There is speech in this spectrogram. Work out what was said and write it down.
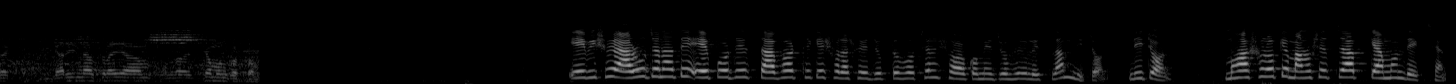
দেখ, গাড়ি আমরা কেমন করতাম? এ বিষয়ে আরও জানাতে এ পর্যায়ে সাভার থেকে সরাসরি যুক্ত হচ্ছেন সহকর্মী জহিরুল ইসলাম লিটন। লিটন মহাসড়কে মানুষের চাপ কেমন দেখছেন?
